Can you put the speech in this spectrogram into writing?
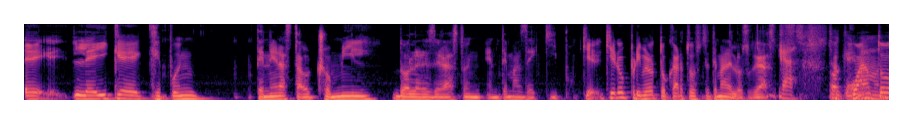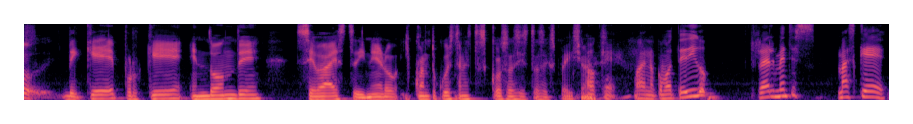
Eh, leí que, pueden tener hasta 8 mil dólares de gasto en, temas de equipo. Quiero, primero tocar todo este tema de los gastos. ¿Cuánto, de qué, por qué, en dónde? Se va este dinero y cuánto cuestan estas cosas y estas expediciones. Ok, bueno, como te digo, realmente es más que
